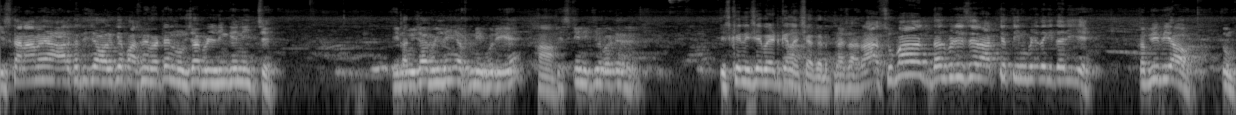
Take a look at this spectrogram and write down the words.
इसका नाम है आर खतीजा हॉल के पास में बैठे नूरजा बिल्डिंग के नीचे। ये बिल्डिंग अपनी पूरी है हाँ। इसके नीचे बैठे थे इसके नीचे बैठ के हाँ, नशा करते नशा। रात सुबह दस बजे से रात के तीन बजे तक इधर ही है। कभी भी आओ तुम।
